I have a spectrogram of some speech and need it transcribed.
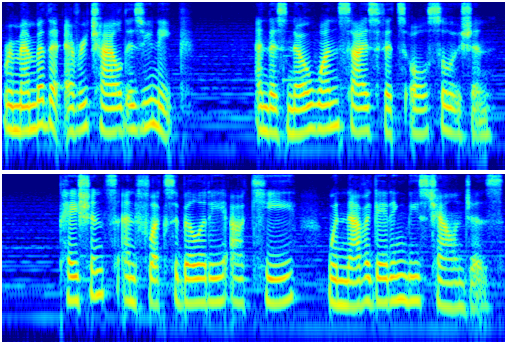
Remember that every child is unique and there's no one size fits all solution. Patience and flexibility are key when navigating these challenges.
